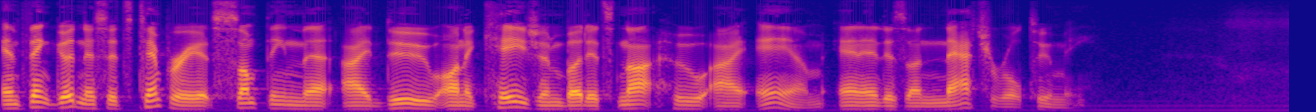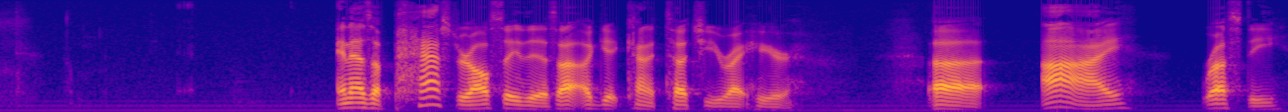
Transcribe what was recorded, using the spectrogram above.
And thank goodness it's temporary. It's something that I do on occasion, but it's not who I am, and it is unnatural to me. And as a pastor, I'll say this I, I get kind of touchy right here. Uh, I, Rusty,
